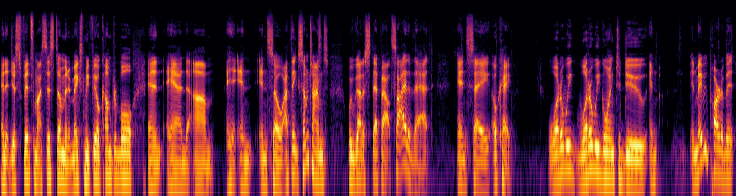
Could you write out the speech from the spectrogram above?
and it just fits my system and it makes me feel comfortable. And and um and and, and so I think sometimes we've got to step outside of that and say, okay, what are we what are we going to do? And and maybe part of it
